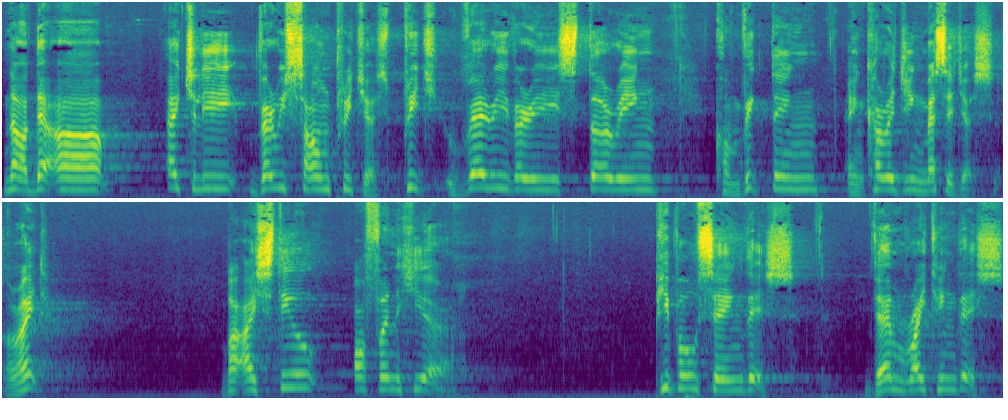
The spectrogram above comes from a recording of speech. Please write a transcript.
Now, there are actually very sound preachers, preach very, very stirring, convicting, encouraging messages, all right? But I still often hear people saying this, them writing this.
